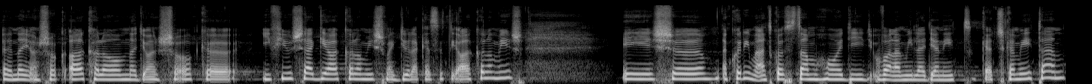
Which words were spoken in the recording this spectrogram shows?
nagyon sok alkalom, nagyon sok ifjúsági alkalom is, meg gyülekezeti alkalom is, és akkor imádkoztam, hogy így valami legyen itt Kecskeméten,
